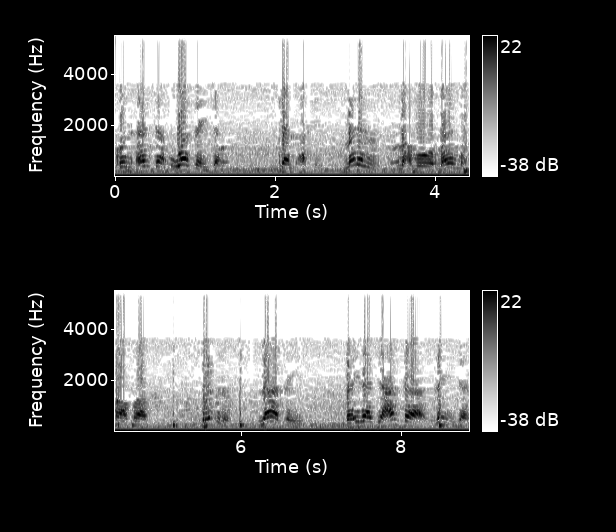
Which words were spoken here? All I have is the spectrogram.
كن أنت وزيدا كالأخي. من المأمور؟ من المخاطب؟ ابنه لا زيد. فإذا جعلت زيدا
